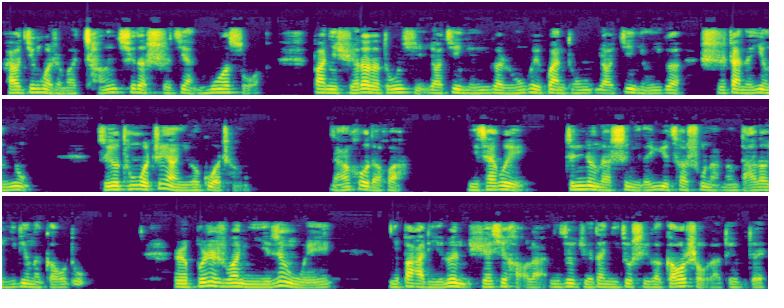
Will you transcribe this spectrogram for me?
还要经过什么长期的实践摸索，把你学到的东西要进行一个融会贯通，要进行一个实战的应用。只有通过这样一个过程，然后的话，你才会真正的使你的预测数呢能达到一定的高度。而不是说你认为你把理论学习好了，你就觉得你就是一个高手了，对不对？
